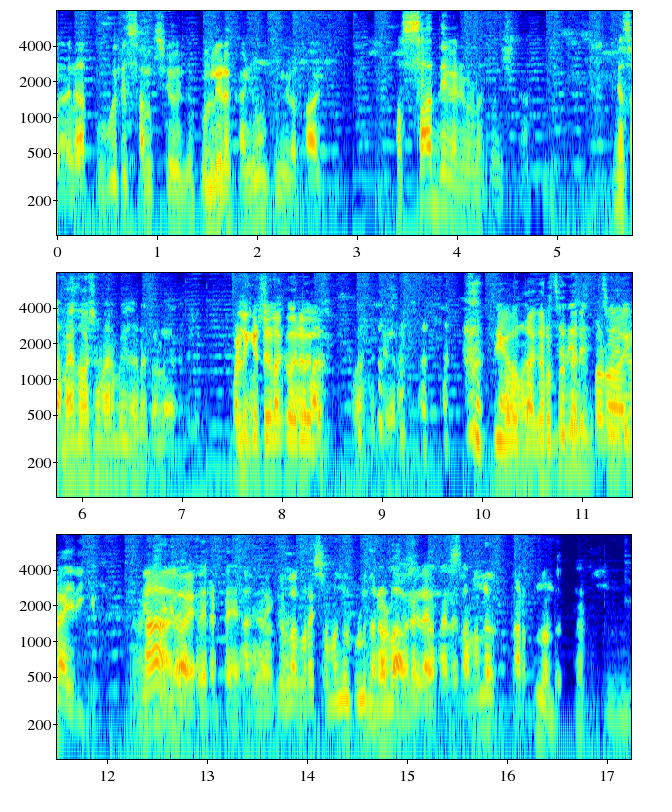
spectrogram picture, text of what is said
അതിനകത്ത് ഒരു സംശയമില്ല പുള്ളിയുടെ കഴിവും പുള്ളിയുടെ ഭാഗ്യം അസാധ്യ കഴിവുള്ള ഒരു മനുഷ്യനാണ്. പിന്നെ സമയദോഷം വരുമ്പോൾ ഈ കണക്കുള്ള കേറി. ജീവിതം വരട്ടെ. അങ്ങനെയൊക്കെയുള്ള കുറെ ശ്രമങ്ങൾ പുള്ളി നടത്തുന്നുണ്ട്. അവരൊക്കെ നല്ല ശ്രമങ്ങൾ നടത്തുന്നുണ്ട്. ഉം. ഉം.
